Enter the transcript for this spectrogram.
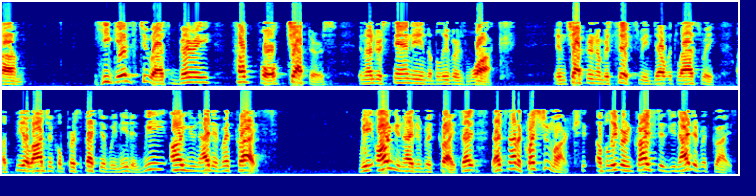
um, he gives to us very helpful chapters in understanding the believer's walk. In chapter number six, we dealt with last week, a theological perspective we needed. We are united with Christ. We are united with Christ. That, that's not a question mark. A believer in Christ is united with Christ.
